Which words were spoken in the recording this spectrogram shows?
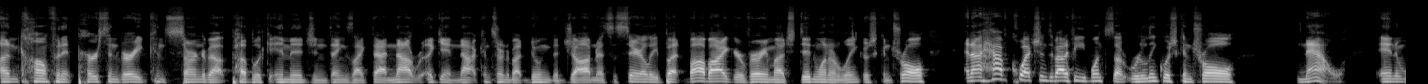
unconfident person, very concerned about public image and things like that. Not again, not concerned about doing the job necessarily, but Bob Iger very much did want to relinquish control. And I have questions about if he wants to relinquish control now. And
